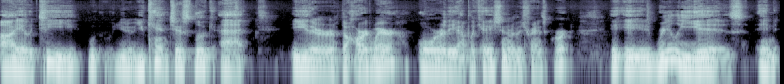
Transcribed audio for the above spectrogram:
IoT, you know, you can't just look at either the hardware or the application or the transport. It, it really is an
